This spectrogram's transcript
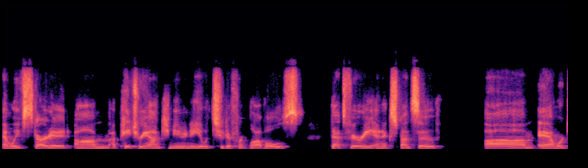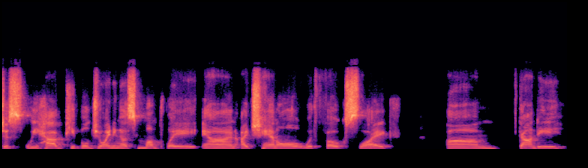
And we've started um, a Patreon community with two different levels. That's very inexpensive. Um, and we're just, we have people joining us monthly. And I channel with folks like um, Gandhi.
